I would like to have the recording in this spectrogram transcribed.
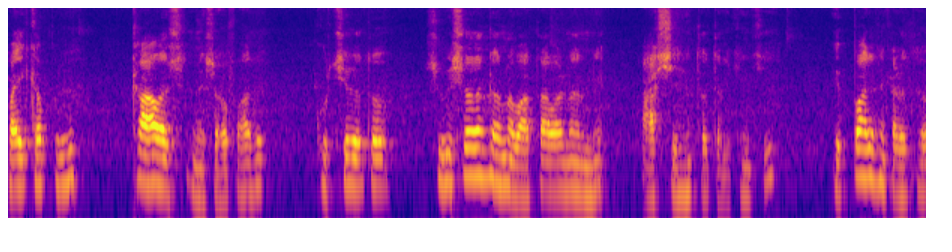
పైకప్పులు కావలసిన సోఫాలు కుర్చీలతో సువిశాలంగా ఉన్న వాతావరణాన్ని ఆశ్చర్యంతో తొలగించి విప్పాలని కళతో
